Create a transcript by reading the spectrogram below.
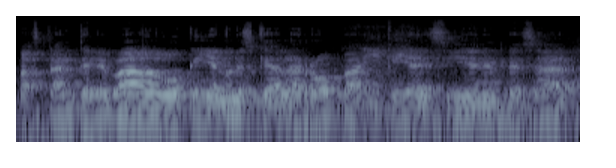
bastante elevado, o que ya no les queda la ropa y que ya deciden empezar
